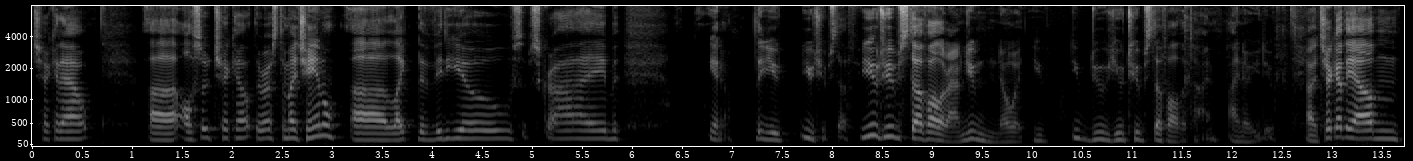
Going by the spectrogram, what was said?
check it out. Uh, also, check out the rest of my channel. Uh, like the video, subscribe. You know the U- YouTube stuff. YouTube stuff all around. You know it. You you do YouTube stuff all the time. I know you do. Uh, check out the album.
